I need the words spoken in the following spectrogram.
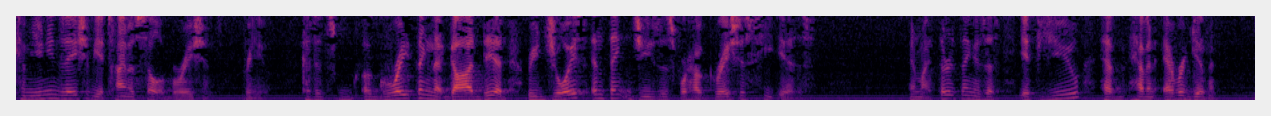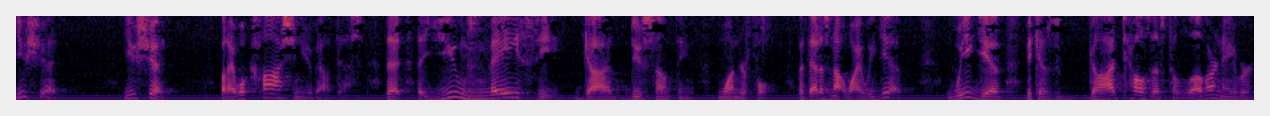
communion today should be a time of celebration for you because it's a great thing that God did. Rejoice and thank Jesus for how gracious He is. And my third thing is this if you have, haven't ever given, you should. You should. But I will caution you about this that, that you may see God do something wonderful. But that is not why we give. We give because God tells us to love our neighbor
